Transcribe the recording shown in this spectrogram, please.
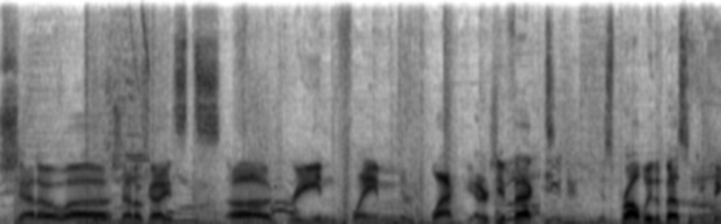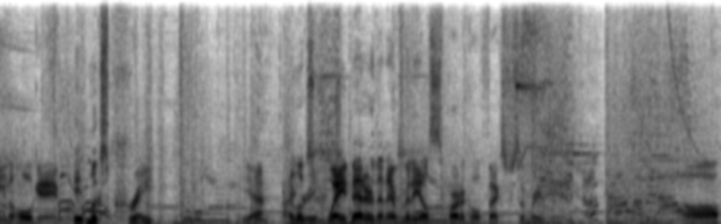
Shadow uh, Shadow Geist's uh, green flame black energy effect is probably the best looking thing in the whole game. It looks great. Yeah, I It looks agree. way better than everybody else's particle effects for some reason. Oh,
